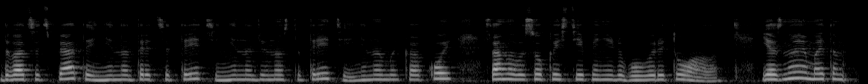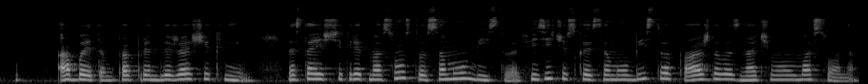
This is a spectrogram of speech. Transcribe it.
25-й, ни на 33-й, ни на 93-й, ни на никакой самой высокой степени любого ритуала. Я знаю об этом, об этом, как принадлежащий к ним. Настоящий секрет масонства – самоубийство, физическое самоубийство каждого значимого масона.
